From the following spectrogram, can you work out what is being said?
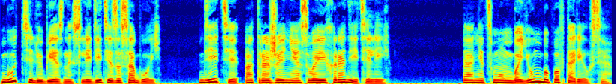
будьте любезны, следите за собой. Дети — отражение своих родителей. Танец Мумба-Юмба повторился.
